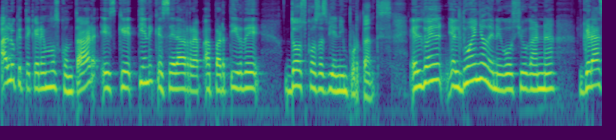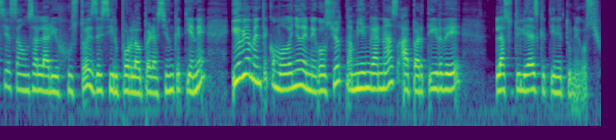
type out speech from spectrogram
algo que te queremos contar es que tiene que ser a, partir de dos cosas bien importantes. El el dueño de negocio gana gracias a un salario justo, es decir, por la operación que tiene. Y obviamente como dueño de negocio también ganas a partir de las utilidades que tiene tu negocio.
